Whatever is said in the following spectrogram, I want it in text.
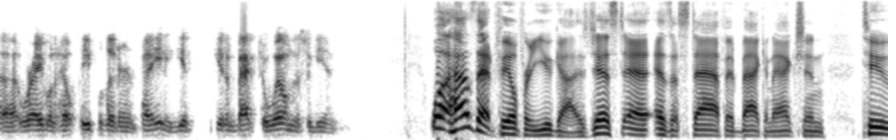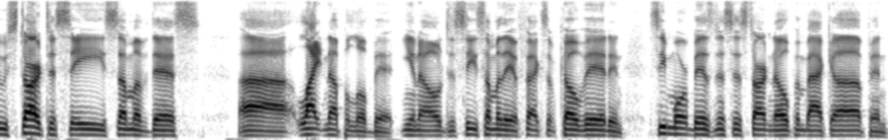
uh, we're able to help people that are in pain and get get them back to wellness again. Well, how's that feel for you guys, just as a staff at Back in Action, to start to see some of this uh, lighten up a little bit? You know, to see some of the effects of COVID and see more businesses starting to open back up, and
